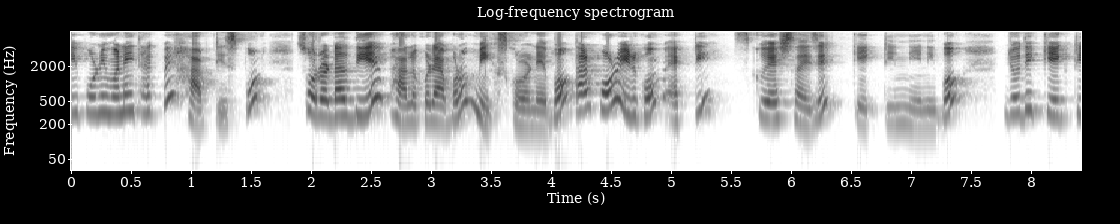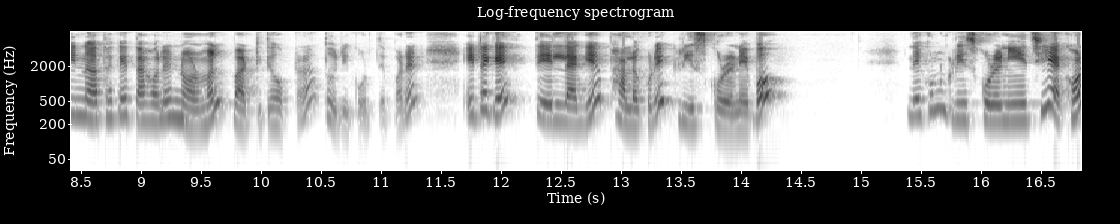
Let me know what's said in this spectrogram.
এই পরিমাণেই থাকবে হাফ টিস্পুন সোডাটা দিয়ে ভালো করে আবারও মিক্স করে নেব। তারপর এরকম একটি স্কোয়ার সাইজের কেক টিন নিয়ে নিব। যদি কেক টিন না থাকে তাহলে নর্মাল বাটিতেও আপনারা তৈরি করতে পারেন। এটাকে তেল লাগিয়ে ভালো করে গ্রিস করে নেব। দেখুন, গ্রিস করে নিয়েছি। এখন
